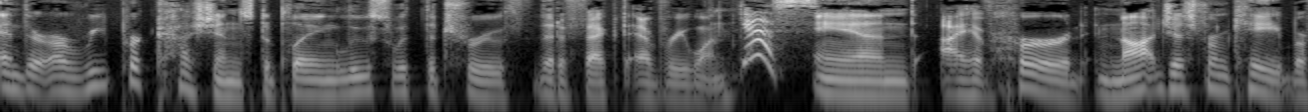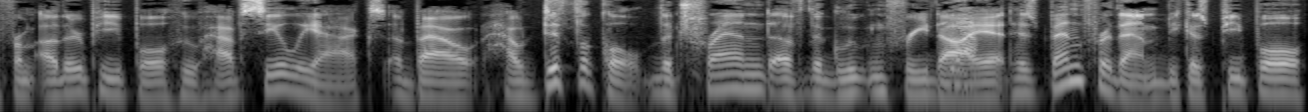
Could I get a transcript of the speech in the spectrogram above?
And there are repercussions to playing loose with the truth that affect everyone. Yes. And I have heard not just from Kate, but from other people who have celiacs about how difficult the trend of the gluten free diet yeah. has been for them because people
